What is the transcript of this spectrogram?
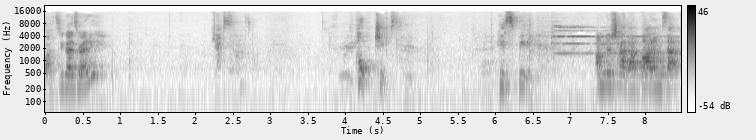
squats. You guys ready? Yes, let's go. Oh, jeez. He's speedy. I'm gonna try that bottoms up.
